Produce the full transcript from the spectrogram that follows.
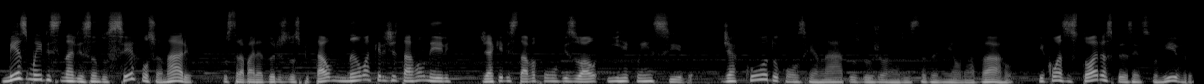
Mesmo ele sinalizando ser funcionário, os trabalhadores do hospital não acreditavam nele, já que ele estava com um visual irreconhecível. De acordo com os relatos do jornalista Daniel Navarro e com as histórias presentes no livro,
